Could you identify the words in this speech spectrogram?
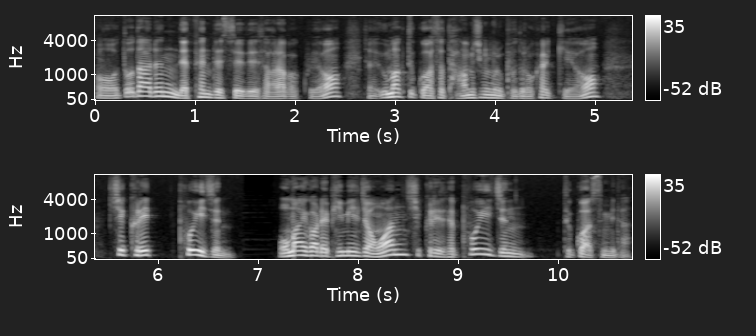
어, 또 다른 네펜데스에 대해서 알아봤고요. 자, 음악 듣고 와서 다음 식물 보도록 할게요. 시크릿 Poison. 오마이걸의 비밀 정원 시크릿의 Poison 듣고 왔습니다.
